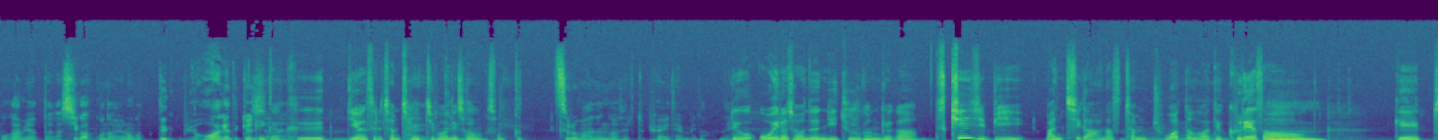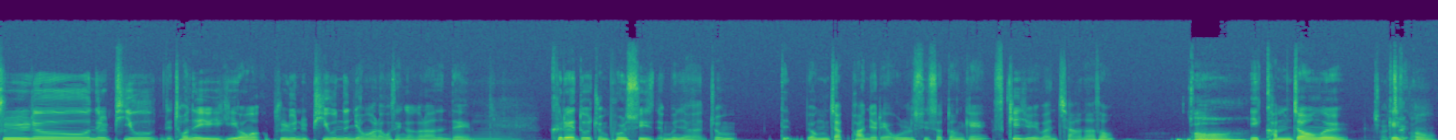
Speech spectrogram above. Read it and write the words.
호감이었다가 식었구나 이런 것 느, 묘하게 느껴지잖아요. 그러니까 그 뉘앙스를 참잘 네, 집어내고 그참 손끝으로 많은 것들이 또 표현이 됩니다. 네. 그리고 오히려 저는 이둘 관계가 스킨십이 많지가 않아서 참 음. 좋았던 것 같아요. 그래서 음, 이게 불륜을 비우 저는 이 영화가 불륜을 비웃는 영화라고 생각을 하는데 음. 그래도 좀 볼수있 뭐냐 좀 명작 반열에 오를 수 있었던 게 스킨십이 많지 않아서 어, 이 감정을 이렇게, 어,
